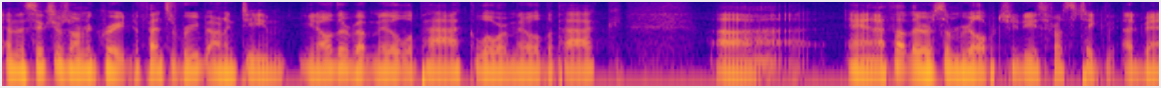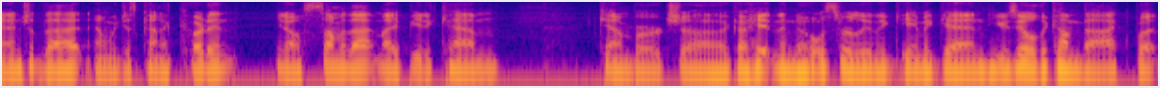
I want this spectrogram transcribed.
And the Sixers aren't a great defensive rebounding team. You know, they're about middle of the pack, lower middle of the pack. Uh, and I thought there were some real opportunities for us to take advantage of that, and we just kind of couldn't. You know, some of that might be to Khem. Khem Birch uh, got hit in the nose early in the game again. He was able to come back, but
